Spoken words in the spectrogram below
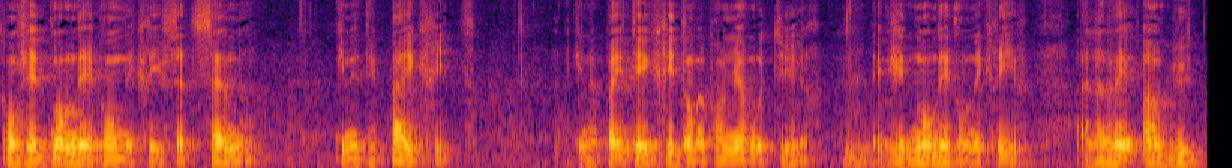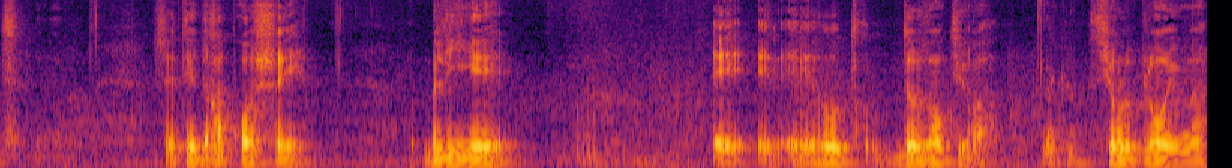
Quand j'ai demandé qu'on écrive cette scène, qui n'était pas écrite, qui n'a pas été écrite dans la première mouture, et que j'ai demandé qu'on écrive, elle avait un but. C'était de rapprocher Blier et, et- et les autres de Ventura. Sur le plan humain.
